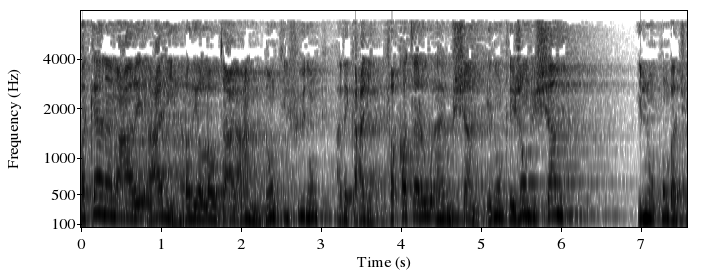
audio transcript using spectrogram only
Ali donc il fut donc avec Ali et donc les gens du Sham ils l'ont combattu.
